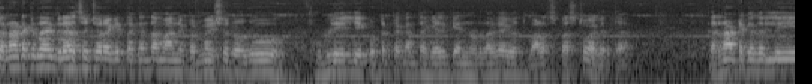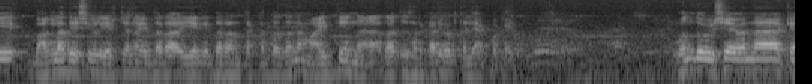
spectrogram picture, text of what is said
ಕರ್ನಾಟಕದ ಗೃಹ ಸಚಿವರಾಗಿರ್ತಕ್ಕಂಥ ಮಾನ್ಯ ಪರಮೇಶ್ವರ್ ಅವರು ಹುಬ್ಳಿಯಲ್ಲಿ ಕೊಟ್ಟಿರ್ತಕ್ಕಂಥ ಹೇಳಿಕೆಯನ್ನು ನೋಡಿದಾಗ ಇವತ್ತು ಭಾಳ ಸ್ಪಷ್ಟವಾಗುತ್ತೆ. ಕರ್ನಾಟಕದಲ್ಲಿ ಬಾಂಗ್ಲಾದೇಶಿಗಳು ಎಷ್ಟು ಜನ ಇದ್ದಾರೆ, ಏನಿದ್ದಾರೆ ಅಂತಕ್ಕಂಥದ್ದನ್ನು ಮಾಹಿತಿಯನ್ನು ರಾಜ್ಯ ಸರ್ಕಾರ ಇವತ್ತು ಕಲೆ ಒಂದು ವಿಷಯವನ್ನು ಕೆ,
